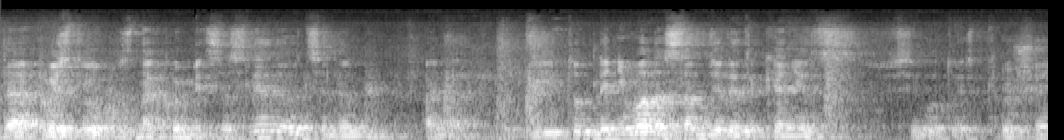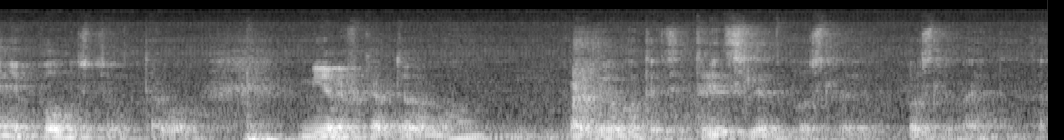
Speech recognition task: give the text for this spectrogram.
Да, просит его познакомить со следователем, понятно. И тут для него на самом деле это конец всего, то есть крушение полностью вот того мира, в котором он прожил вот эти 30 лет после, после войны. да.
